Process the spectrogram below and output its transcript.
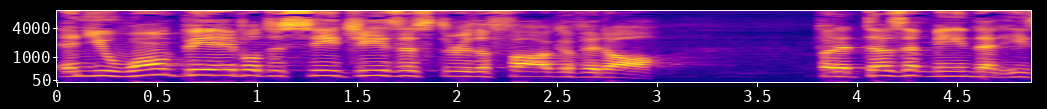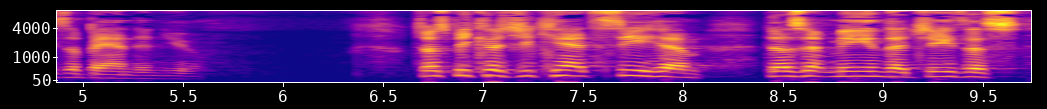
and you won't be able to see Jesus through the fog of it all. But it doesn't mean that he's abandoned you. Just because you can't see him doesn't mean that Jesus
